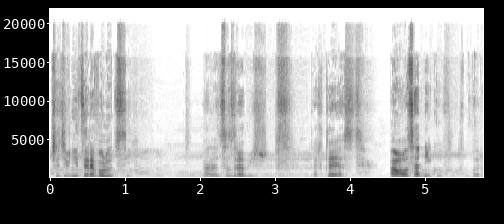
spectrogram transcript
Przeciwnicy rewolucji. No ale co zrobisz? Tak to jest. O, osadników, super.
